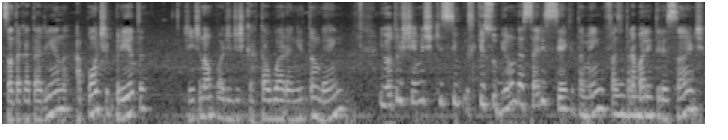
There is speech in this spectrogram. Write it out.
Santa Catarina, a Ponte Preta. A gente não pode descartar o Guarani também. E outros times que, se, que subiram da Série C, que também fazem um trabalho interessante.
